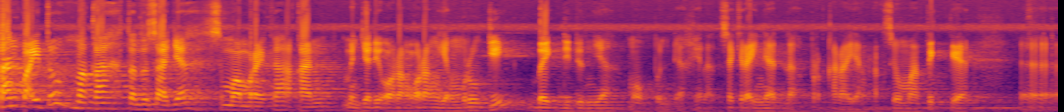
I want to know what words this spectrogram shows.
tanpa itu maka tentu saja semua mereka akan menjadi orang-orang yang merugi baik di dunia maupun di akhirat. Saya kira ini adalah perkara yang aksiomatik ya. Eh,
